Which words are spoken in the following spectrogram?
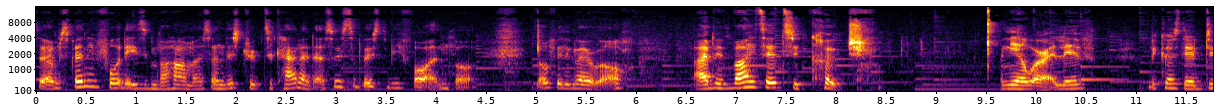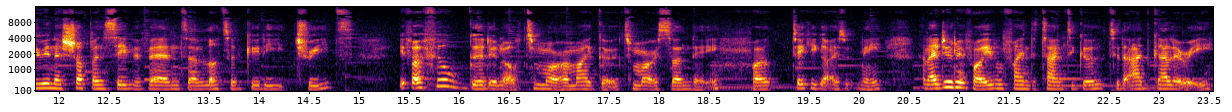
So I'm spending four days in Bahamas on this trip to Canada. So it's supposed to be fun, but not feeling very well. I'm invited to coach near where I live because they're doing a shop and save event and lots of goodie treats. If I feel good enough tomorrow, I might go. Tomorrow Sunday. I'll take you guys with me. And I don't know if I'll even find the time to go to the art gallery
